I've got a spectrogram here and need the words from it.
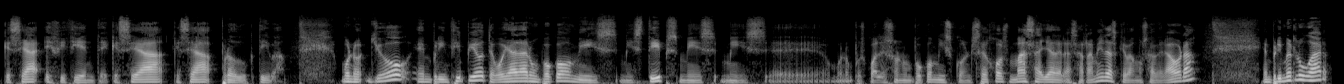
que sea eficiente, que sea, que sea productiva? Bueno, yo en principio te voy a dar un poco mis, mis tips, mis, mis, eh, bueno, pues cuáles son un poco mis consejos más allá de las herramientas que vamos a ver ahora. En primer lugar,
